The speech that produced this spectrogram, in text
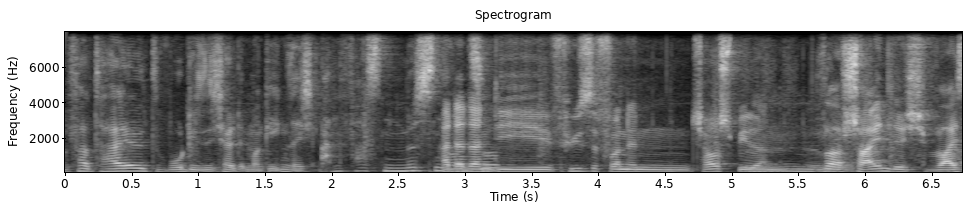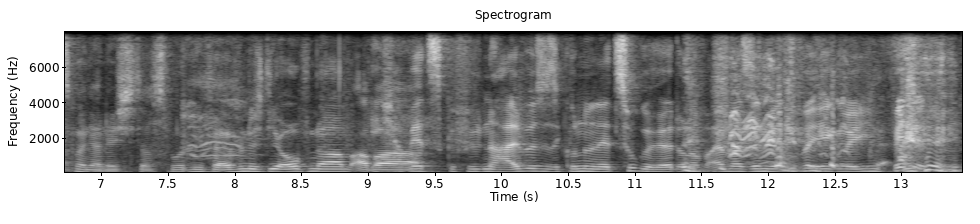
verteilt, wo die sich halt immer gegenseitig anfassen müssen. Hat er dann so. die Füße von den Schauspielern? Mhm. Wahrscheinlich, weiß man ja nicht. Das wurden nie veröffentlicht, die Aufnahmen, aber. Ich habe jetzt gefühlt eine halbe Sekunde nicht zugehört und auf einmal sind wir über irgendwelchen Fetischen.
